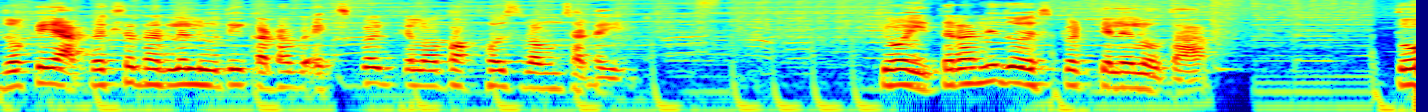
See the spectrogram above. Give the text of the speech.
जो काही अपेक्षा धरलेली होती कट ऑफ एक्सपेक्ट केला होता फर्स्ट राऊंडसाठी किंवा इतरांनी जो एक्सपेक्ट केलेला होता तो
